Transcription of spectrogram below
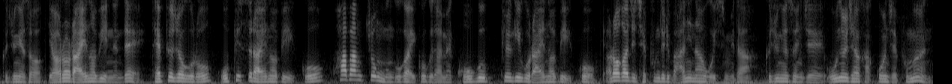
그 중에서 여러 라인업이 있는데 대표적으로 오피스 라인업이 있고 화방 쪽 문구가 있고 그 다음에 고급 필기구 라인업이 있고 여러 가지 제품들이 많이 나오고 있습니다. 그 중에서 이제 오늘 제가 갖고 온 제품은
